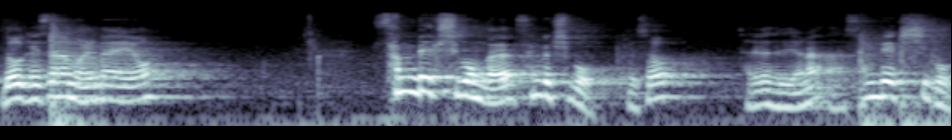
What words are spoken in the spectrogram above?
너 계산하면 얼마예요? 315인가요? 315. 그래서 자리가 되려나? 아, 315.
